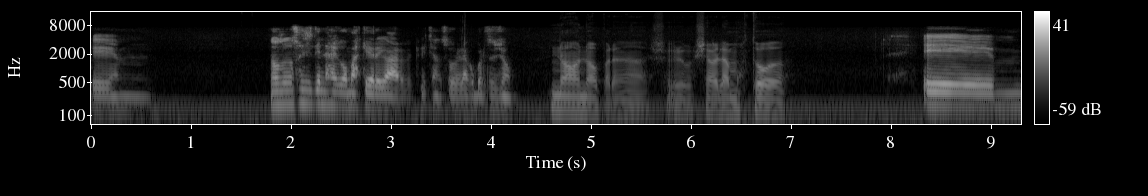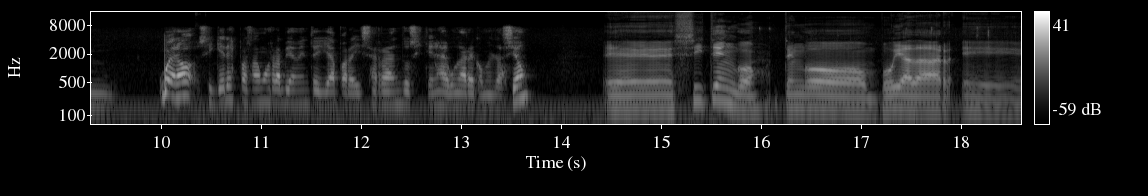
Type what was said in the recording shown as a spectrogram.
eh, no, no sé si tienes algo más que agregar, Cristian, sobre la conversación. No, no, para nada. Yo creo que ya hablamos todo. Eh, bueno, si quieres pasamos rápidamente ya para ir cerrando, si tienes alguna recomendación. Eh, sí tengo, tengo, voy a dar eh,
